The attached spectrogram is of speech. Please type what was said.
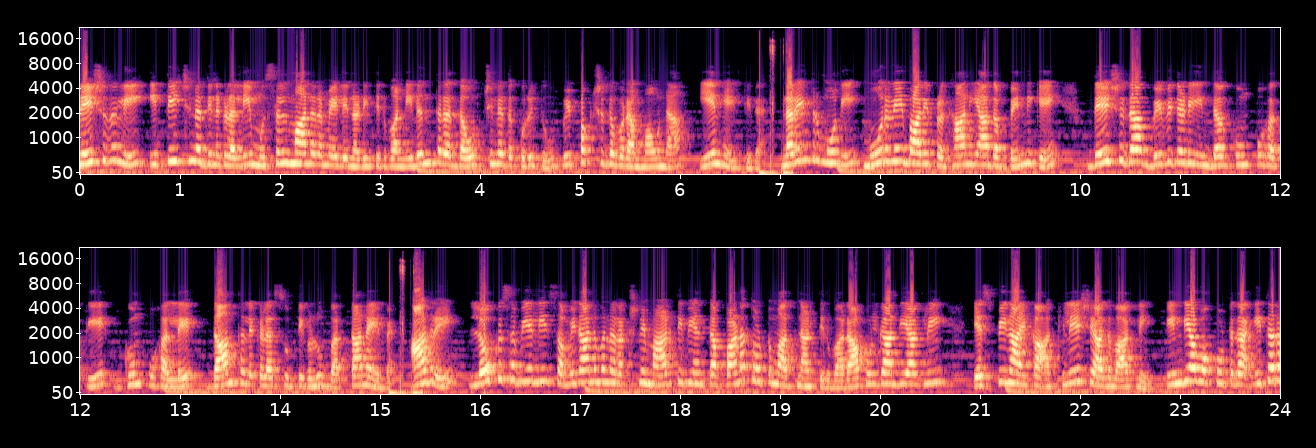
ದೇಶದಲ್ಲಿ ಇತ್ತೀಚಿನ ದಿನಗಳಲ್ಲಿ ಮುಸಲ್ಮಾನರ ಮೇಲೆ ನಡೀತಿರುವ ನಿರಂತರ ದೌರ್ಜನ್ಯದ ಕುರಿತು ವಿಪಕ್ಷದವರ ಮೌನ ಏನ್ ಹೇಳ್ತಿದೆ? ನರೇಂದ್ರ ಮೋದಿ ಮೂರನೇ ಬಾರಿ ಪ್ರಧಾನಿಯಾದ ಬೆನ್ನಿಗೆ ದೇಶದ ವಿವಿಧೆಡೆಯಿಂದ ಗುಂಪು ಹತ್ಯೆ, ಗುಂಪು ಹಲ್ಲೆ ದಾಂಧಲೆಗಳ ಸುದ್ದಿಗಳು ಬರ್ತಾನೆ ಇವೆ. ಆದ್ರೆ ಲೋಕಸಭೆಯಲ್ಲಿ ಸಂವಿಧಾನವನ್ನ ರಕ್ಷಣೆ ಮಾಡ್ತೀವಿ ಅಂತ ಪಣ ತೊಟ್ಟು ಮಾತನಾಡ್ತಿರುವ ರಾಹುಲ್ ಗಾಂಧಿ ಆಗ್ಲಿ ಎಸ್ಪಿ ನಾಯಕ ಅಖಿಲೇಶ್ ಯಾದವ್ ಆಗ್ಲಿ, ಇಂಡಿಯಾ ಒಕ್ಕೂಟದ ಇತರ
